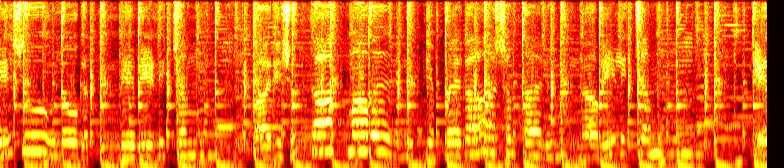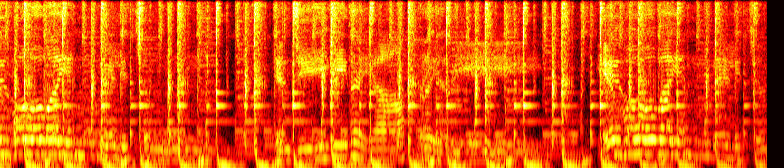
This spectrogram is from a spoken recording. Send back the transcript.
യേശു ലോകത്തിന്റെ വെളിച്ചം പരിശുദ്ധാത്മാവ് നിത്യപ്രകാശം തരുന്ന വെളിച്ചം. യഹോവ എൻ വെളിച്ചം എൻ ജീവിതയാത്രയവേ. യഹോവ എൻ വെളിച്ചം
